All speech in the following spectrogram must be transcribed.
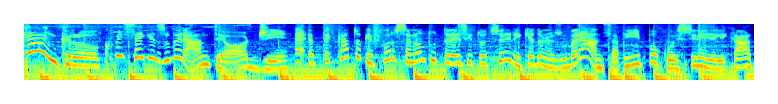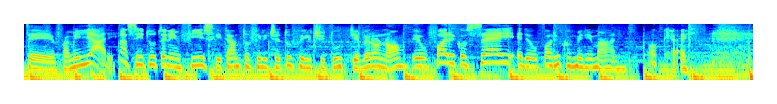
Cancro, come sei esuberante oggi? Eh, peccato che forse non tutte le situazioni richiedono esuberanza, tipo questioni delicate familiari. Ma sì, tu te ne infischi, tanto felice tu, felici tutti, è vero o no? Euforico sei ed euforico mi rimani. Ok.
